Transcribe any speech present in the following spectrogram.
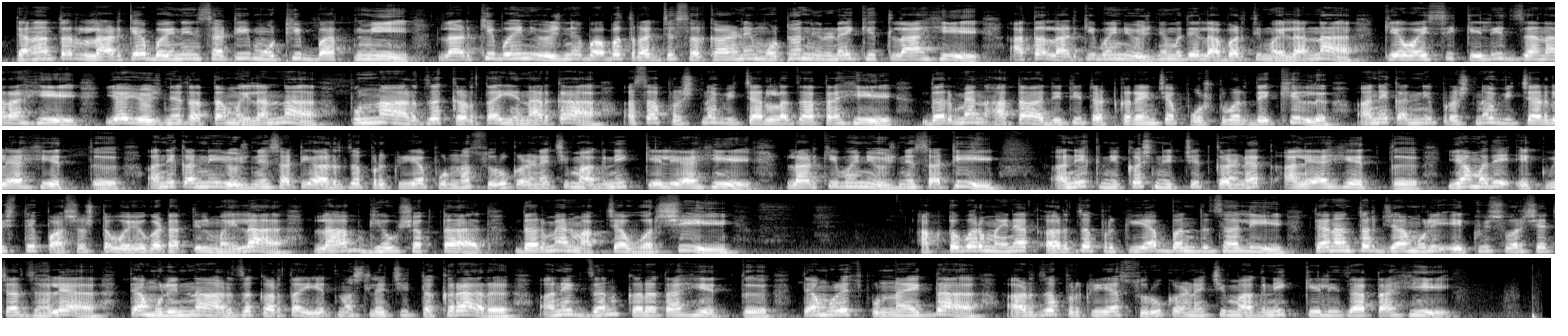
त्यानंतर लाडक्या बहिणींसाठी मोठी बातमी. लाडकी बहीण योजनेबाबत राज्य सरकारने मोठा निर्णय घेतला आहे. आता लाडकी बहीण योजनेमध्ये लाभार्थी महिलांना के वाय सी केलीच जाणार आहे. या योजनेत आता महिलांना पुन्हा अर्ज करता येणार का? असा प्रश्न विचारला जात आहे. दरम्यान आता अदिती तटकऱ्यांच्या पोस्टवर देखील अनेकांनी प्रश्न विचारले आहेत. अनेकांनी योजनेसाठी अर्ज प्रक्रिया पुन्हा सुरू करण्याची मागणी केली आहे. लाडकी बहीण योजनेसाठी अनेक निकष निश्चित करण्यात आले आहेत. यामध्ये एकवीस ते पासष्ट वयोगटातील महिला लाभ घेऊ शकतात. दरम्यान मागच्या वर्षी ऑक्टोबर महिन्यात अर्ज प्रक्रिया बंद झाली. त्यानंतर ज्या मुली एकवीस वर्षाच्या झाल्या त्या मुलींना अर्ज करता येत नसल्याची तक्रार अनेक जण करत आहेत. त्यामुळेच पुन्हा एकदा अर्ज प्रक्रिया सुरू करण्याची मागणी केली जात आहे.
